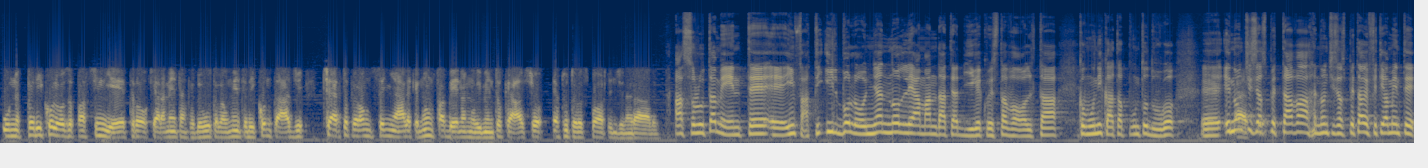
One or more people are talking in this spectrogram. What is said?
un pericoloso passo indietro, chiaramente anche dovuto all'aumento dei contagi, certo però un segnale che non fa bene al movimento calcio e a tutto lo sport in generale. Assolutamente, eh, infatti il Bologna non le ha mandate a dire questa volta, comunicato appunto duro eh, e non, eh, ci si aspettava, non ci si aspettava effettivamente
